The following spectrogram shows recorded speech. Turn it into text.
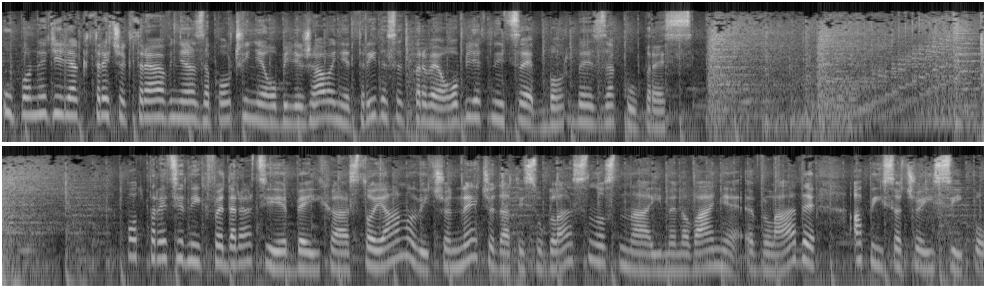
U ponedjeljak 3. travnja započinje obilježavanje 31. obljetnice borbe za Kupres. Potpredsjednik Federacije BiH Stojanović neće dati suglasnost na imenovanje vlade, a pisat će i Sipu.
